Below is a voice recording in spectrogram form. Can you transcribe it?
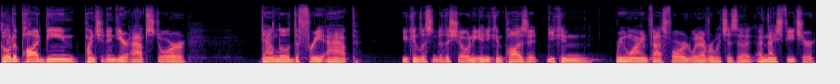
Go to Podbean, punch it into your app store download the free app. You can listen to the show, and again, you can pause it, you can rewind, fast forward, whatever, which is a, a nice feature.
